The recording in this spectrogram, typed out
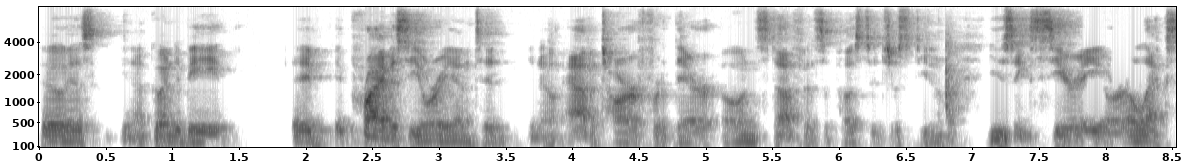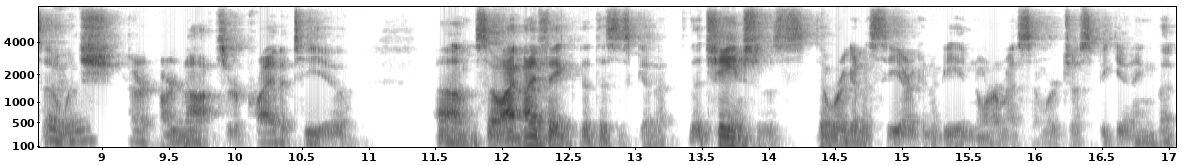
who is, you know, going to be a, a privacy oriented, you know, avatar for their own stuff as opposed to just, you know, using Siri or Alexa, mm-hmm. which are, are not sort of private to you. Um, so I, I, think that this is going to, the changes that we're going to see are going to be enormous and we're just beginning. But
